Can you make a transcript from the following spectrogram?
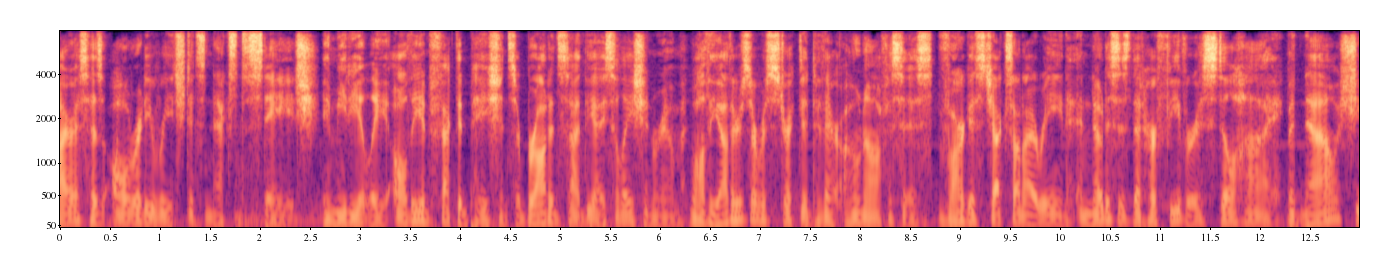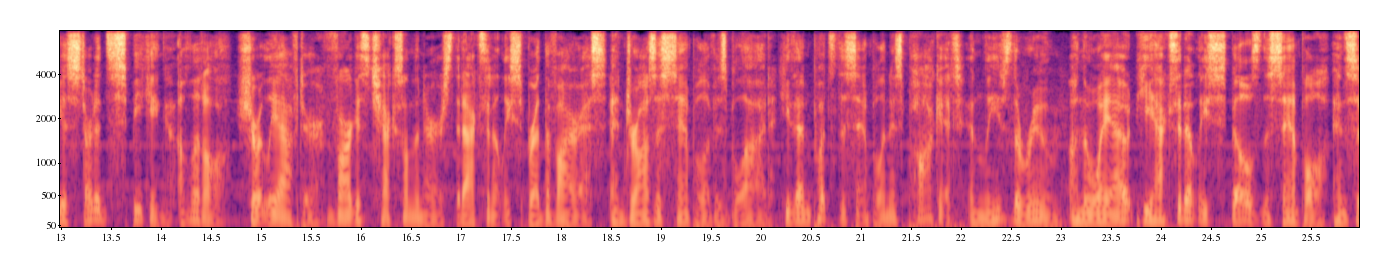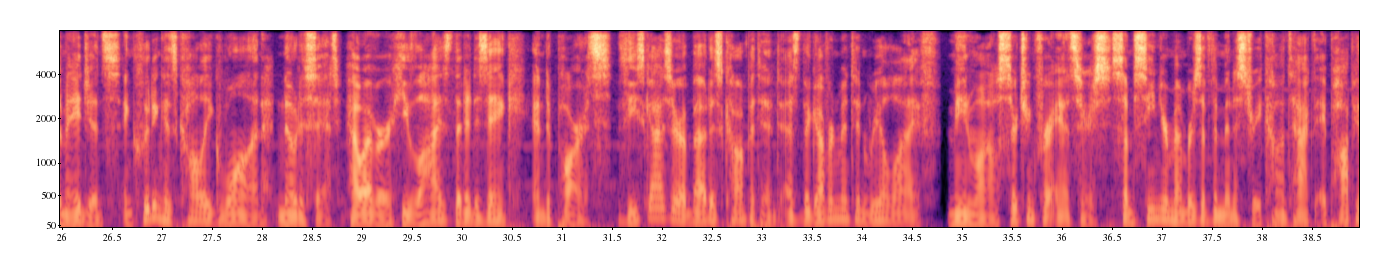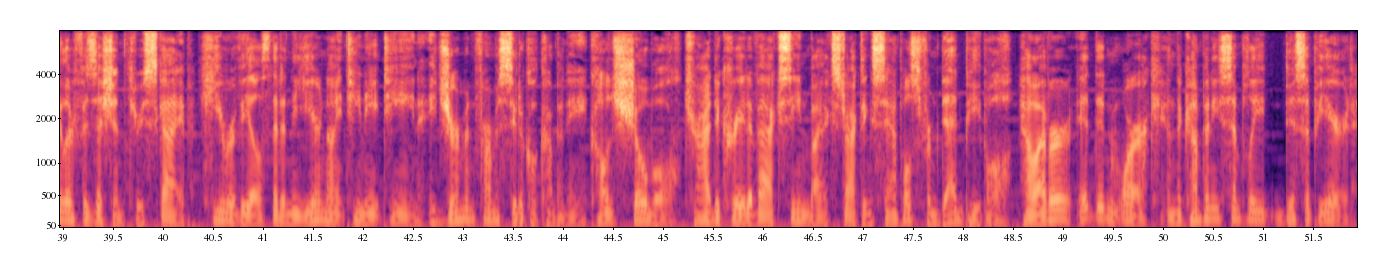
virus has already reached its next stage. Immediately, all the infected patients are brought inside the isolation room, while the others are restricted to their own offices. Vargas checks on Irene and notices that her fever is still high, but now she has started speaking a little. Shortly after, Vargas checks on the nurse that accidentally spread the virus and draws a sample of his blood. He then puts the sample in his pocket and leaves the room. On the way out, he accidentally spills the sample, and some agents, including his colleague Juan, notice it. However, he lies that it is ink and departs. These guys are about as competent as the government in real life. Meanwhile, searching for answers, some senior members of the ministry contact a popular physician through Skype. He reveals that in the year 1918, 2018, a German pharmaceutical company called Schobel tried to create a vaccine by extracting samples from dead people. However, it didn't work, and the company simply disappeared.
